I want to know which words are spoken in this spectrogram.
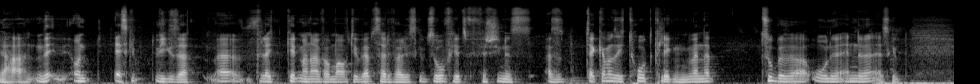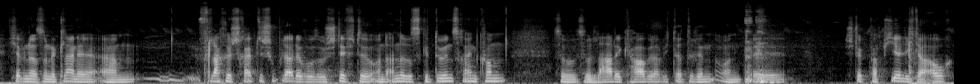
Ja, ne, und es gibt, wie gesagt, äh, vielleicht geht man einfach mal auf die Webseite, weil es gibt so viel verschiedenes, also da kann man sich totklicken. Man hat Zubehör ohne Ende. Es gibt, ich habe noch so eine kleine ähm, flache Schreibtischschublade, wo so Stifte und anderes Gedöns reinkommen. So, so Ladekabel habe ich da drin und äh, Stück Papier liegt da auch.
